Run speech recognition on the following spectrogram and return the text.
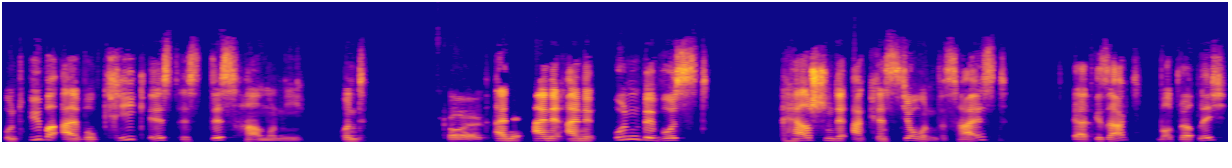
und überall, wo Krieg ist, ist Disharmonie. Und korrekt. eine, eine, eine unbewusst herrschende Aggression. Das heißt, er hat gesagt, wortwörtlich,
